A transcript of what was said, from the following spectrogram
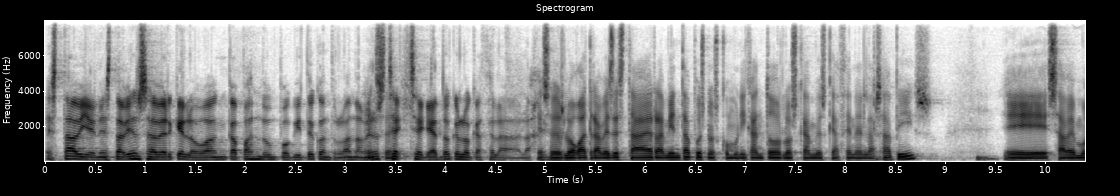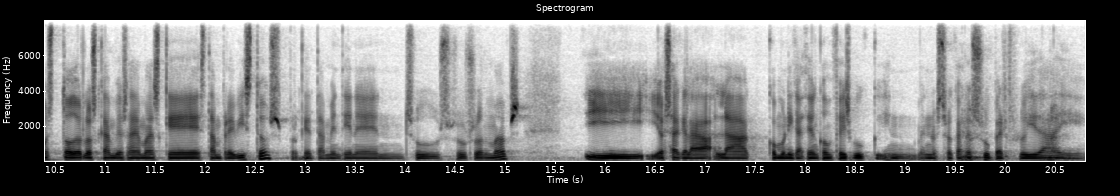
Está bien, está bien saber que lo van capando un poquito y controlando, a menos chequeando qué es lo que hace la, gente. Eso es, luego a través de esta herramienta pues nos comunican todos los cambios que hacen en las APIs. Eh, sabemos todos los cambios además que están previstos, porque también tienen sus, sus roadmaps. Y, o sea que la, comunicación con Facebook en, nuestro caso es súper fluida y...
